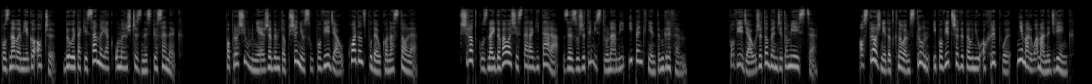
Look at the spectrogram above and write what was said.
Poznałem jego oczy, były takie same jak u mężczyzny z piosenek. Poprosił mnie, żebym to przyniósł, powiedział, kładąc pudełko na stole. W środku znajdowała się stara gitara ze zużytymi strunami i pękniętym gryfem. Powiedział, że to będzie to miejsce. Ostrożnie dotknąłem strun i powietrze wypełnił ochrypły, niemal łamany dźwięk.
